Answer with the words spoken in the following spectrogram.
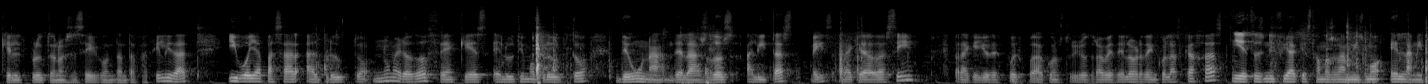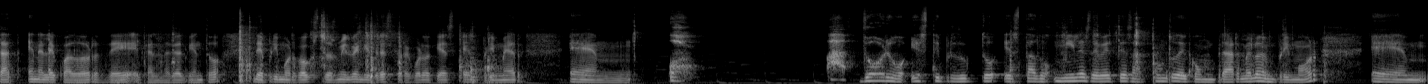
que el producto no se seque con tanta facilidad. Y voy a pasar al producto número 12, que es el último producto de una de las dos alitas. ¿Veis? Ahora ha quedado así para que yo después pueda construir otra vez el orden con las cajas. Y esto significa que estamos ahora mismo en la mitad en el ecuador del calendario Adviento de Primor Box 2023, que recuerdo que es el primer... Em, ¡Oh! Adoro este producto, he estado miles de veces a punto de comprármelo en Primor. Em,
